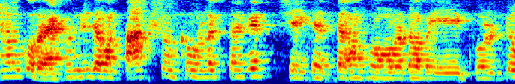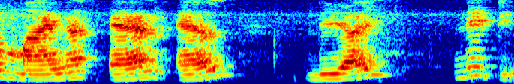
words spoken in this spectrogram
খেয়াল করো, এখন যদি আমার তাক সংখ্যা উল্লেখ থাকে সেই ক্ষেত্রে আমার ফর্মুলাটা হবে equal to minus N L DI DT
